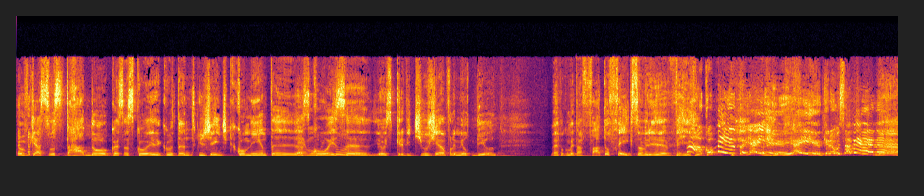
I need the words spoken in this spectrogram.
eu fiquei assustado com essas coisas, com o tanto de gente que comenta as É muito. coisas. Eu escrevi tio Jean, eu falei, meu Deus. Mas é pra comentar fato ou fake sobre fake? Não, comenta. E aí? E aí? Queremos saber, né?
